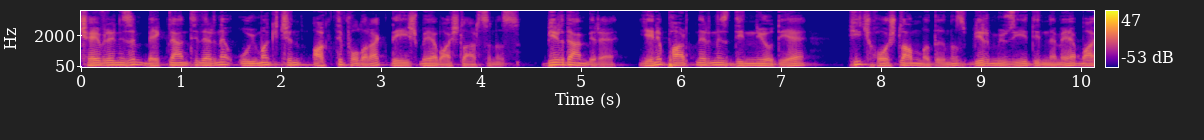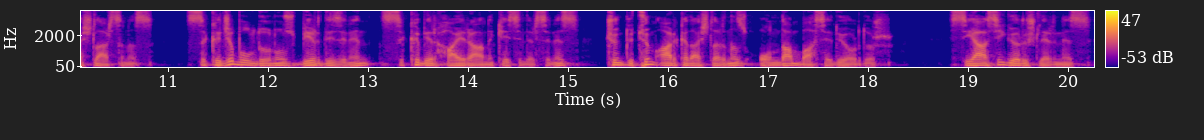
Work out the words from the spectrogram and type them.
Çevrenizin beklentilerine uymak için aktif olarak değişmeye başlarsınız. Birdenbire yeni partneriniz dinliyor diye hiç hoşlanmadığınız bir müziği dinlemeye başlarsınız. Sıkıcı bulduğunuz bir dizinin sıkı bir hayranı kesilirsiniz çünkü tüm arkadaşlarınız ondan bahsediyordur. Siyasi görüşleriniz,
